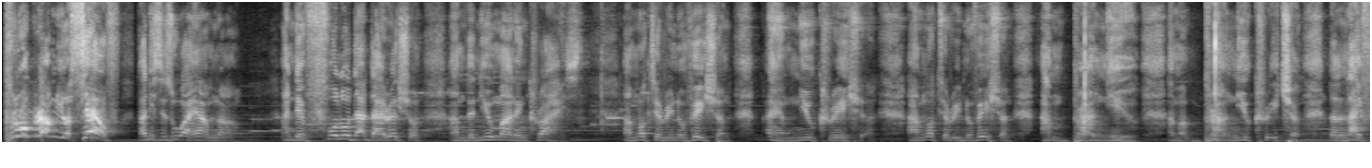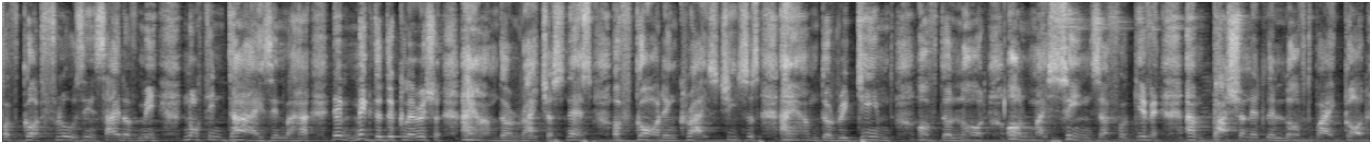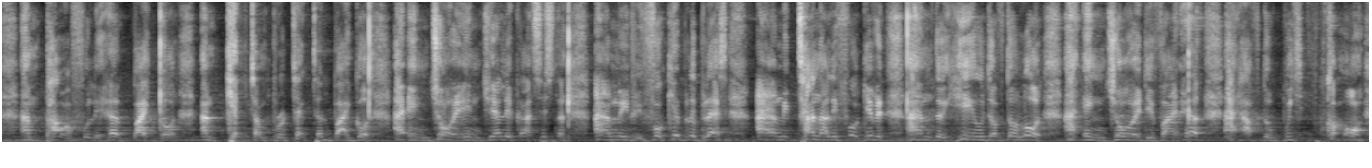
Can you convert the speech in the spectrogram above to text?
Program yourself that this is who I am now. And then follow that direction. I'm the new man in Christ. I'm not a renovation. I am new creation. I'm not a renovation. I'm brand new. I'm a brand new creature. The life of God flows inside of me. Nothing dies in my heart. They make the declaration I am the righteousness of God in Christ Jesus. I am the redeemed of the Lord. All my sins are forgiven. I'm passionately loved by God. I'm powerfully helped by God. I'm kept and protected by God. I enjoy angelic assistance. I am irrevocably blessed. I am eternally forgiven I am the healed of the Lord. I enjoy divine health. I have the weak. Come on.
